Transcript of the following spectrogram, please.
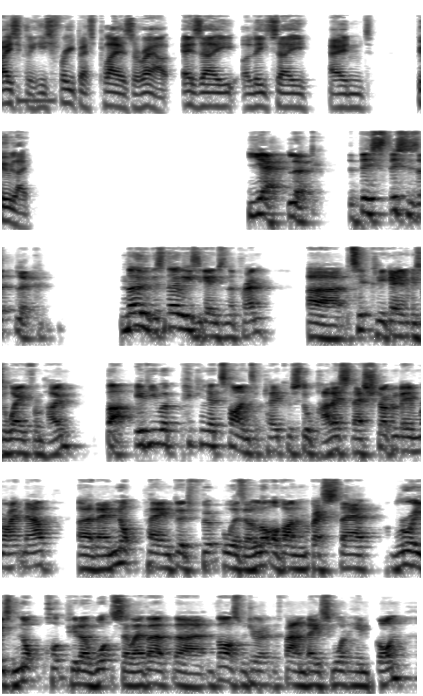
basically his three best players are out: Eze, Olise, and Goulet. Yeah, look, this this is look. No, there's no easy games in the Prem, uh, particularly games away from home. But if you were picking a time to play Crystal Palace, they're struggling right now. Uh, they're not playing good football. There's a lot of unrest there. Roy's not popular whatsoever. Uh, vast majority of the fan base want him gone.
